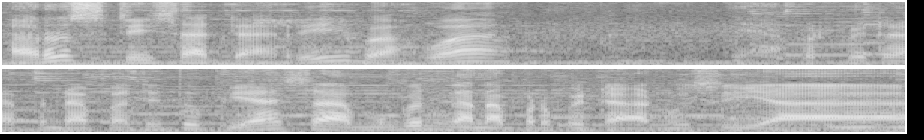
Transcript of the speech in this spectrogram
harus disadari bahwa ya berbeda pendapat itu biasa. Mungkin karena perbedaan usia,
